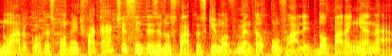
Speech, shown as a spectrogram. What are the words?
No ar o correspondente Facate, síntese dos fatos que movimentam o Vale do Paranhana.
